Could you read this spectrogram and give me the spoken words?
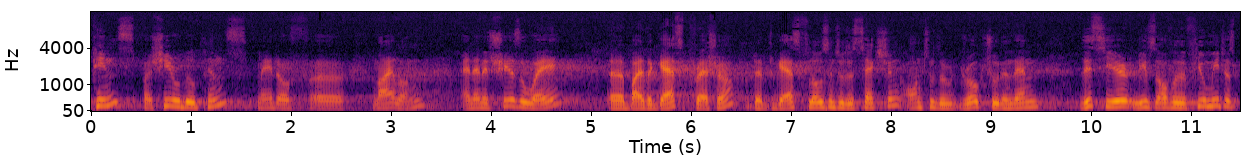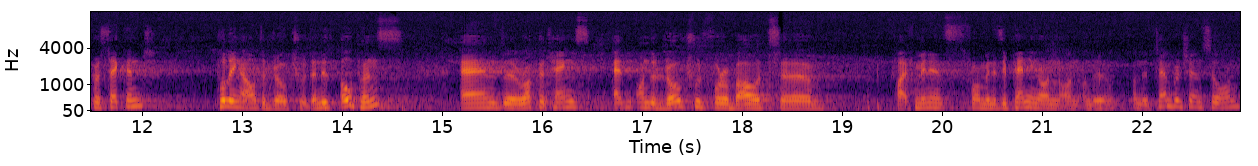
pins, by shearable pins made of uh, nylon. And then it shears away uh, by the gas pressure. That the gas flows into the section onto the drogue chute. And then this here leaves off with a few meters per second, pulling out the drogue chute. And it opens, and the rocket hangs at, on the drogue chute for about uh, five minutes, four minutes, depending on, on, on, the, on the temperature and so on.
